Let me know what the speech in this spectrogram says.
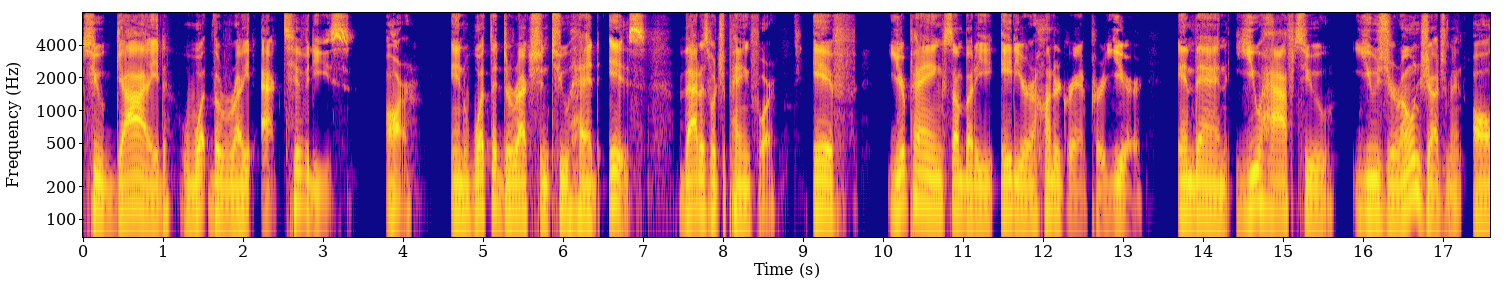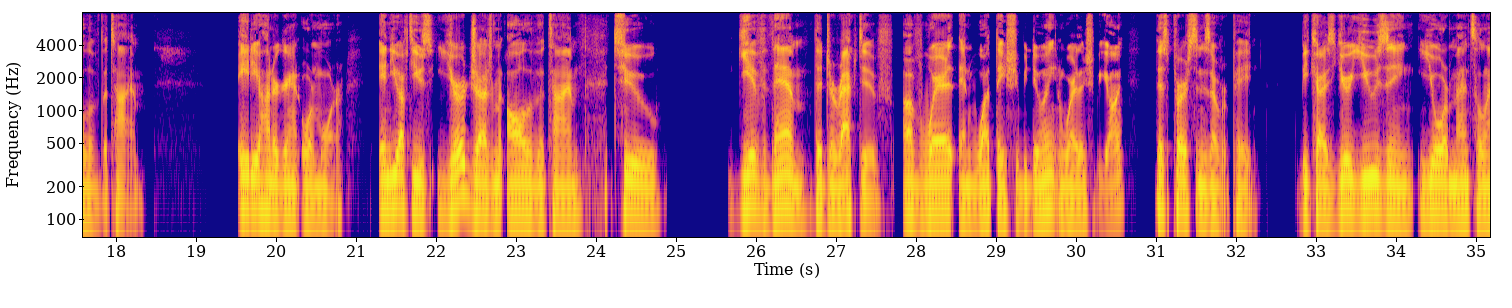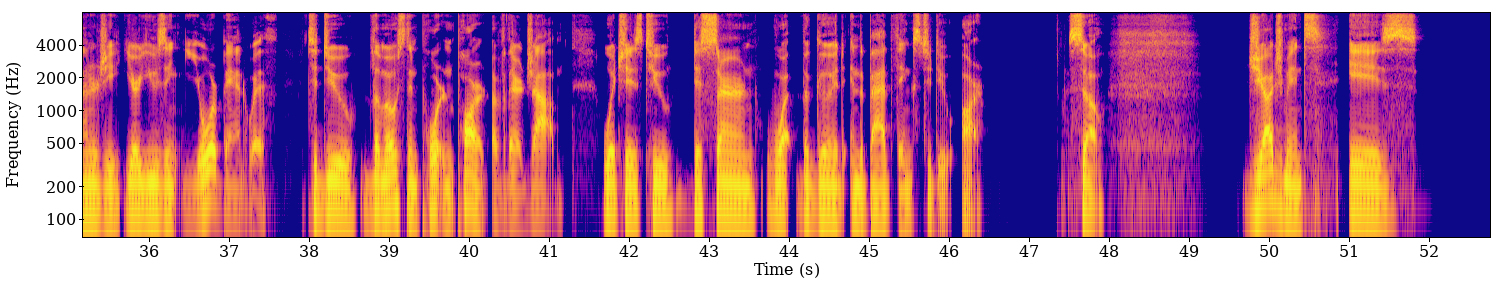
to guide what the right activities are and what the direction to head is that is what you're paying for. If you're paying somebody 80 or 100 grand per year, and then you have to use your own judgment all of the time 80, 100 grand or more. And you have to use your judgment all of the time to give them the directive of where and what they should be doing and where they should be going. This person is overpaid because you're using your mental energy, you're using your bandwidth to do the most important part of their job, which is to discern what the good and the bad things to do are. So, judgment is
